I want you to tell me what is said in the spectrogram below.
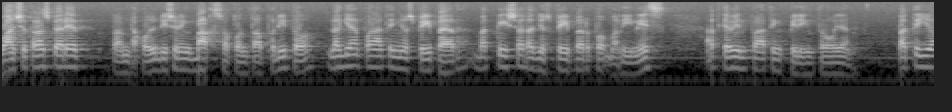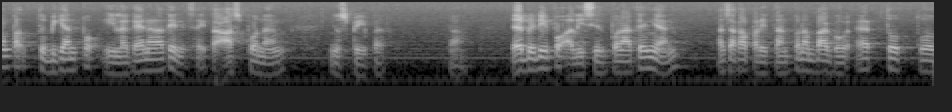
Once you transfer it from the conditioning box papunta po dito, lagyan po natin newspaper, but make sure that newspaper po malinis at gawin po natin feeding throw yan. Pati yung tubigan po, ilagay na natin sa itaas po ng newspaper. Yeah. Everyday po, alisin po natin yan at saka palitan po ng bago at 2 to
